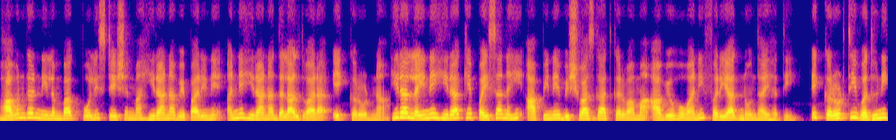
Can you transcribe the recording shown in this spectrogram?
ભાવનગર નીલમબાગ પોલીસ સ્ટેશનમાં હીરાના વેપારીને અન્ય હીરાના દલાલ દ્વારા એક કરોડના હીરા લઈને હીરા કે પૈસા નહીં આપીને વિશ્વાસઘાત કરવામાં આવ્યો હોવાની ફરિયાદ નોંધાઈ હતી. એક કરોડથી વધુની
